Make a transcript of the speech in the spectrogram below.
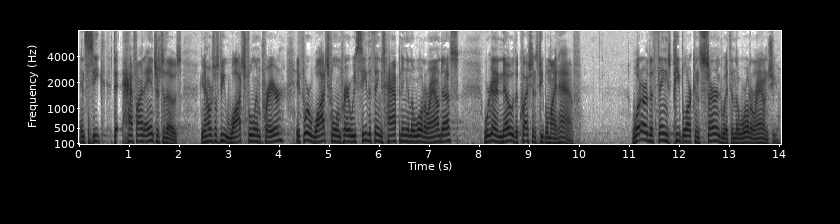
and seek to have, find answers to those. You know how we're supposed to be watchful in prayer? If we're watchful in prayer, we see the things happening in the world around us, we're going to know the questions people might have. What are the things people are concerned with in the world around you?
